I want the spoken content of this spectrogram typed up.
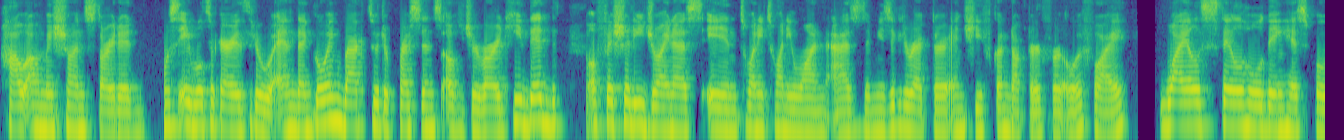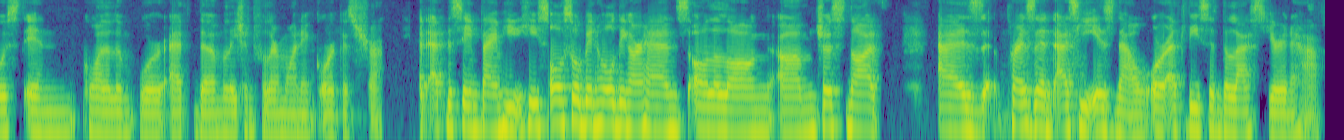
how our mission started was able to carry through. And then going back to the presence of Gerard, he did officially join us in 2021 as the music director and chief conductor for OFY while still holding his post in Kuala Lumpur at the Malaysian Philharmonic Orchestra. At the same time, he, he's also been holding our hands all along, um, just not as present as he is now, or at least in the last year and a half.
